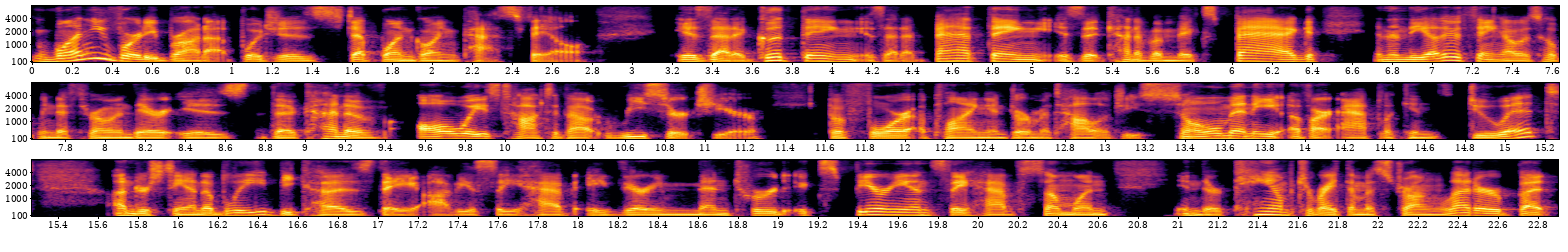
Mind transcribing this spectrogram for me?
One you've already brought up, which is step one going pass fail. Is that a good thing? Is that a bad thing? Is it kind of a mixed bag? And then the other thing I was hoping to throw in there is the kind of always talked about research year before applying in dermatology. So many of our applicants do it, understandably, because they obviously have a very mentored experience. They have someone in their camp to write them a strong letter, but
